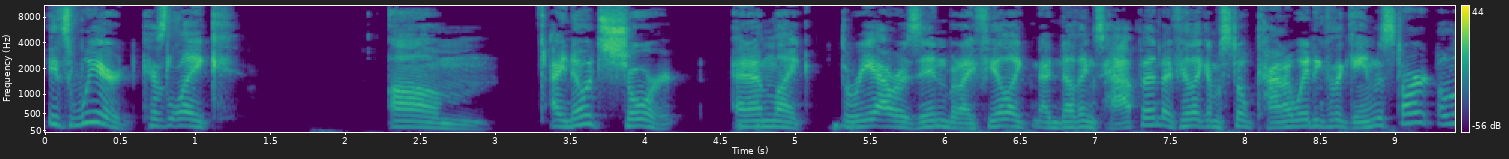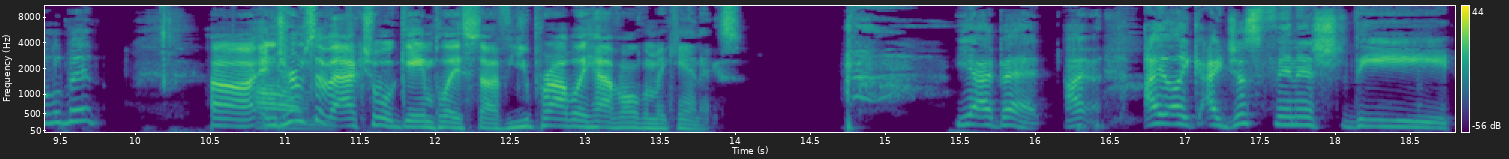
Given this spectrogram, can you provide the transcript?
it's weird because like, um, I know it's short, and I'm like three hours in, but I feel like nothing's happened. I feel like I'm still kind of waiting for the game to start a little bit. Uh, in terms Um, of actual gameplay stuff, you probably have all the mechanics. Yeah, I bet. I I like I just finished the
